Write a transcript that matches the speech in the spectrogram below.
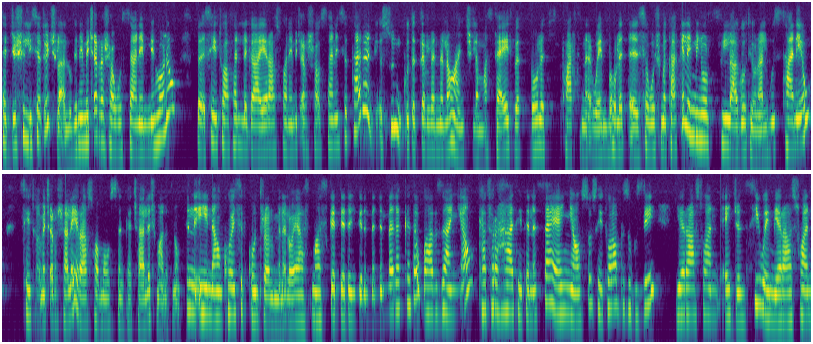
suggestion ሊሰጡ ይችላሉ። ግን የመጨረሻው ውሳኔ የሚሆነው በሴቷ ፈልጋ የራሷን የመጨረሻ ውሳኔ ስታደርግ እሱን ቁጥጥር ልንለው አንችልም። አስተያየት በሁለት partner ወይም በሁለት ሰዎች መካከል የሚኖር ፍላጎት ይሆናል። ውሳኔው ሴቷ መጨረሻ ላይ ራሷ መወሰን ከቻለች ማለት ነው። ይህን አሁን coercive control የምንለው ማስገደድን ግን የምንመለከተው በአብዛኛው ከፍርሃት የተነሳ ያኛው ሰው ሴቷ ብዙ ጊዜ የራሷን ኤጀንሲ ወይም የራሷን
